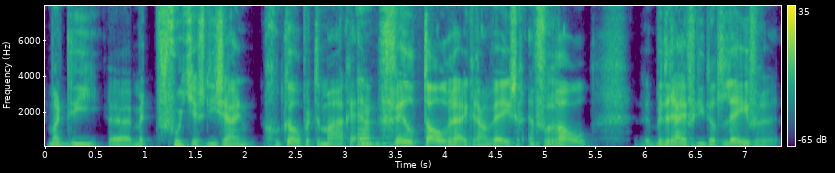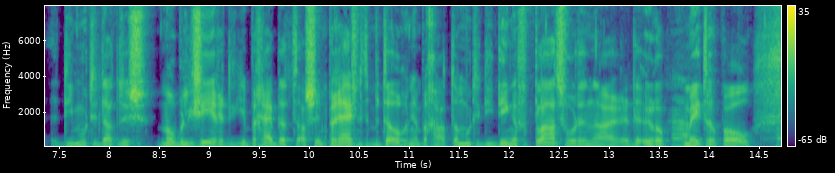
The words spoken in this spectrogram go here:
Maar die eh, met voetjes, die zijn goedkoper te maken en Ja. veel talrijker aanwezig. En vooral, de bedrijven die dat leveren, die moeten dat dus mobiliseren. Je begrijpt dat als ze in Parijs net een betoging hebben gehad, dan moeten die dingen verplaatst worden naar de Eurometropool. Ja.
